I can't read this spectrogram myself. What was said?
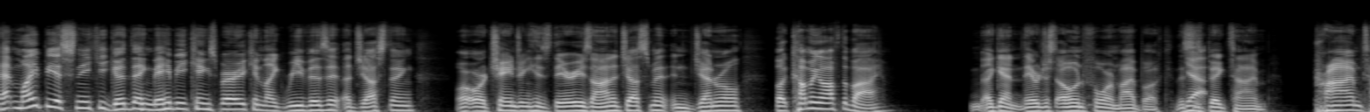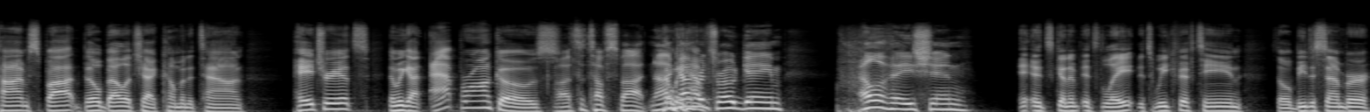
That might be a sneaky good thing. Maybe Kingsbury can like revisit adjusting or or changing his theories on adjustment in general. But coming off the bye, again, they were just 0 and 4 in my book. This Yeah. is big time, prime time spot. Bill Belichick coming to town. Patriots. Then we got at Broncos. Oh, it's a tough spot. Non-conference road game, elevation. It- it's gonna it's late it's week 15 so it'll be december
